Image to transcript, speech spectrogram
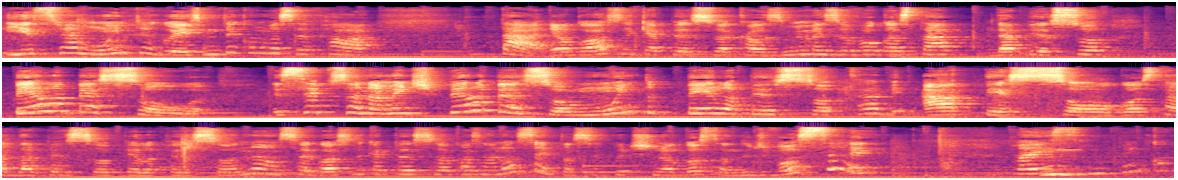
E isso é muito egoísta. Não tem como você falar... Tá, eu gosto do que a pessoa causa em mim, mas eu vou gostar da pessoa pela pessoa. Excepcionalmente pela pessoa, muito pela pessoa, sabe? A pessoa, gostar da pessoa pela pessoa. Não, você gosta do que a pessoa gosta, não sei, então você continua gostando de você. Mas, Não tem como.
